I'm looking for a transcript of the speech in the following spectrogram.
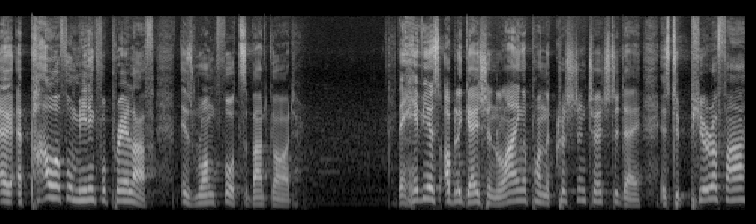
a, a powerful, meaningful prayer life is wrong thoughts about God. The heaviest obligation lying upon the Christian church today is to purify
